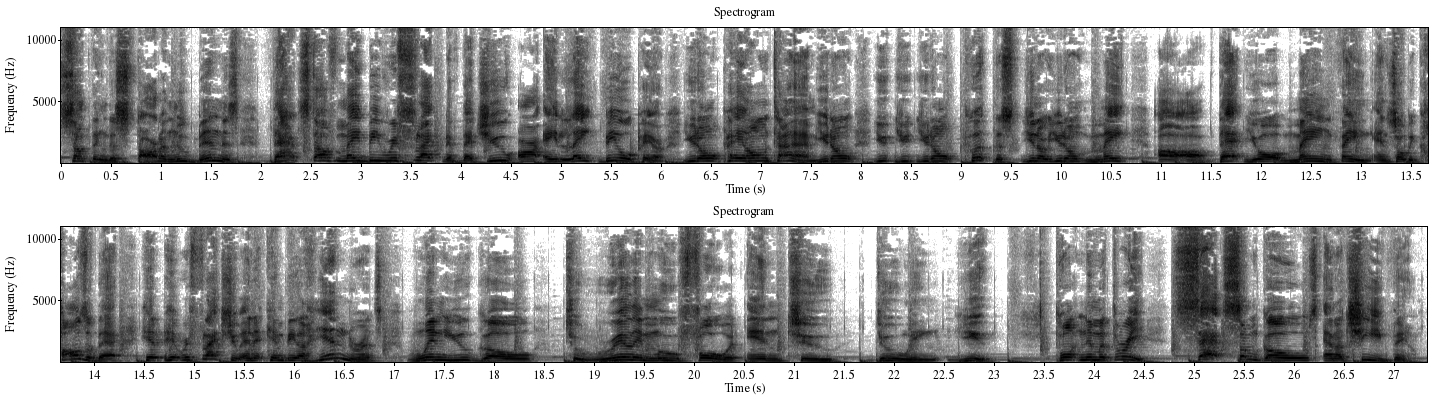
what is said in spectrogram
something to start a new business, that stuff may be reflective that you are a late bill payer. You don't pay on time. You don't you you you don't put this you know you don't make uh, uh, that your main thing. And so because of that, it, it reflects you, and it can be a hindrance when you go to really move forward into doing you. Point number three: set some goals and achieve them.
